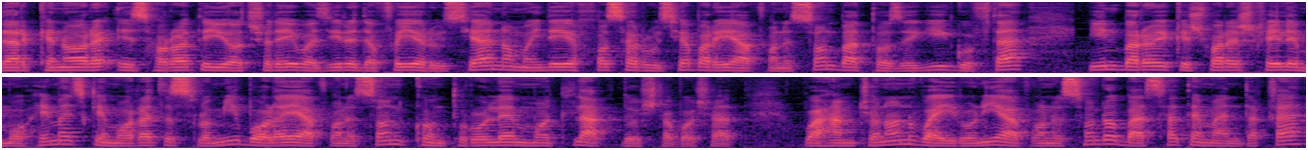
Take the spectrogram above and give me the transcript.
در کنار اظهارات یاد شده وزیر دفاع روسیه نماینده خاص روسیه برای افغانستان به تازگی گفته این برای کشورش خیلی مهم است که امارت اسلامی بالای افغانستان کنترل مطلق داشته باشد و همچنان ویرانی افغانستان را به سطح منطقه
